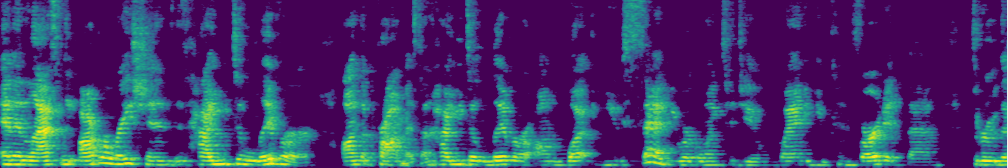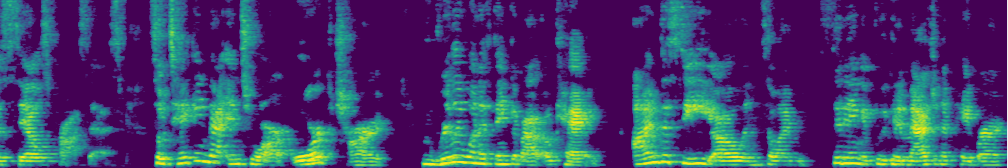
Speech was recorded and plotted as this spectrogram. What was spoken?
And then lastly, operations is how you deliver on the promise, on how you deliver on what you said you were going to do when you converted them through the sales process. So, taking that into our org chart, we really want to think about okay, I'm the CEO, and so I'm sitting, if we can imagine a paper,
